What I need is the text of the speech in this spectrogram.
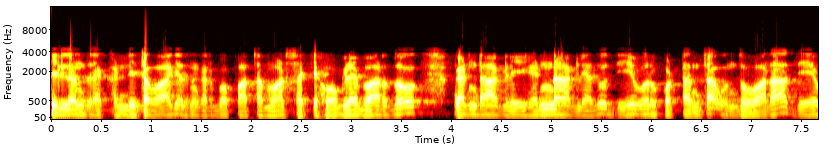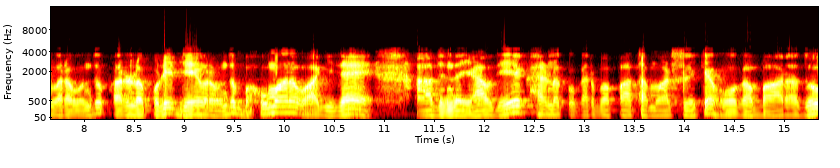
ಇಲ್ಲಂದ್ರೆ ಖಂಡಿತವಾಗಿ ಅದನ್ನ ಗರ್ಭಪಾತ ಮಾಡ್ಸಕ್ಕೆ ಹೋಗ್ಲೇಬಾರದು. ಗಂಡಾಗ್ಲಿ, ಹೆಣ್ಣಾಗ್ಲಿ ಅದು ದೇವರು ಕೊಟ್ಟಂತ ಒಂದು ವರ, ದೇವರ ಒಂದು ಕರುಳ ಕೊಡಿ, ದೇವರ ಒಂದು ಬಹುಮಾನವಾಗಿದೆ. ಆದ್ರಿಂದ ಯಾವುದೇ ಕಾರಣಕ್ಕೂ ಗರ್ಭಪಾತ ಮಾಡಿಸ್ಲಿಕ್ಕೆ ಹೋಗಬಾರದು.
